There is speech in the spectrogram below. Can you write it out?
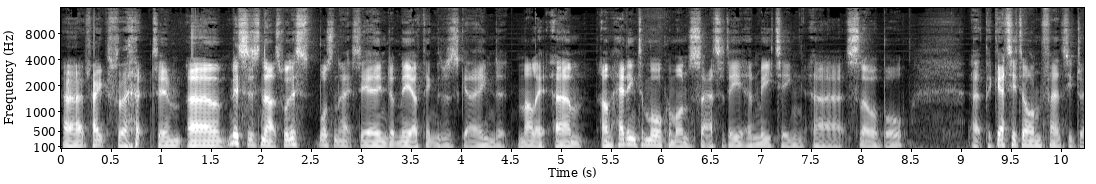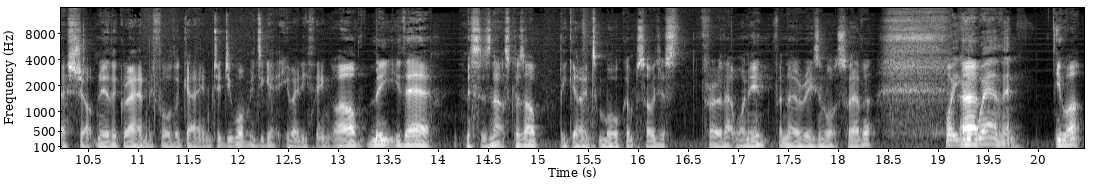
Uh, thanks for that, Tim. Uh, Mrs. Nuts. Well, this wasn't actually aimed at me. I think this was aimed at Mullet. Um, I'm heading to Morecambe on Saturday and meeting uh, Slower Ball at the Get It On fancy dress shop near the ground before the game. Did you want me to get you anything? Well, I'll meet you there, Mrs. Nuts, because I'll be going to Morecambe. So I'll just throw that one in for no reason whatsoever. What are you going to Uh, wear then? You what?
